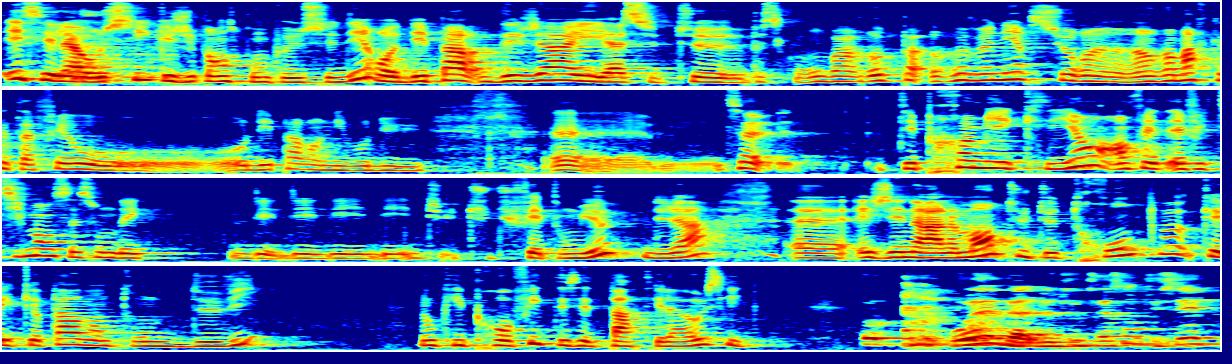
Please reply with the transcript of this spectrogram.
Et c'est là aussi que je pense qu'on peut se dire, au départ, déjà, il y a cette... Parce qu'on va revenir sur un, remarque que tu as fait au, au, départ au niveau du... Euh, tes premiers clients, en fait, effectivement, ce sont des... des, des, des tu, tu, fais ton mieux déjà, euh, et généralement, tu te trompes quelque part dans ton devis, donc ils profitent de cette partie-là aussi. Oh, ouais, bah, de toute façon, tu sais,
